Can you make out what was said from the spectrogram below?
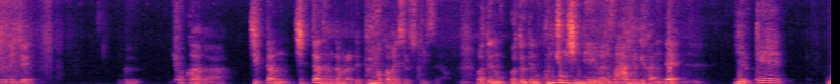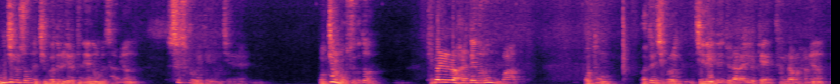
그래서 이제 그 효과가 집단 집단 상담을 할 때 더 효과가 있을 수도 있어요. 어떤 어떤 때는 군중 심리 해가지고 막 이렇게 가는데 이렇게 움직일 수 없는 증거들을 이렇게 내놓으면서 하면 스스로에게 이제 억지를 못 쓰거든. 개별로 할 때는 막 보통 어떤 식으로 진행이 된줄 알아 이렇게 상담을 하면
